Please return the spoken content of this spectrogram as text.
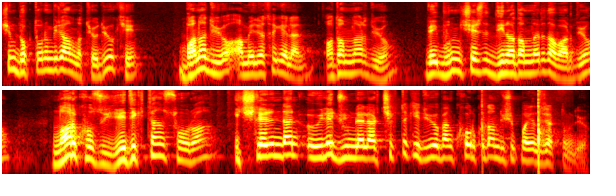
Şimdi doktorun biri anlatıyor. Diyor ki bana diyor ameliyata gelen adamlar diyor ve bunun içerisinde din adamları da var diyor. Narkozu yedikten sonra içlerinden öyle cümleler çıktı ki diyor ben korkudan düşüp bayılacaktım diyor.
